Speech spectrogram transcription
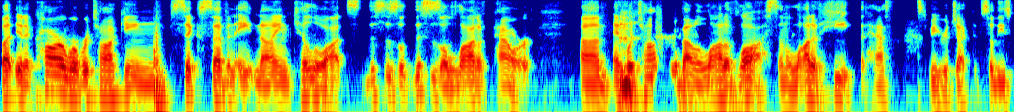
But in a car where we're talking six, seven, eight, nine kilowatts, this is this is a lot of power, um, and we're talking about a lot of loss and a lot of heat that has to be rejected. So these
